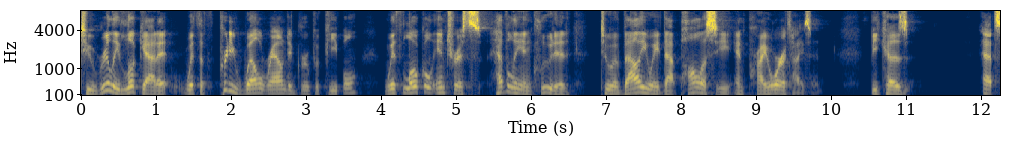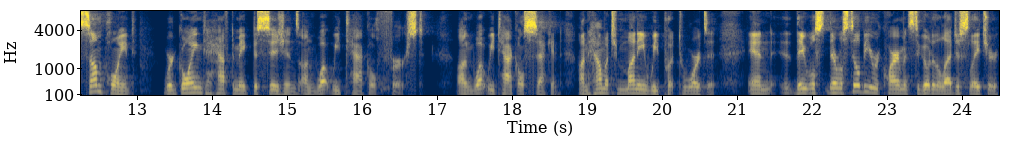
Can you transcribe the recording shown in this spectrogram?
to really look at it with a pretty well rounded group of people with local interests heavily included to evaluate that policy and prioritize it. Because at some point, we're going to have to make decisions on what we tackle first, on what we tackle second, on how much money we put towards it. And they will, there will still be requirements to go to the legislature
